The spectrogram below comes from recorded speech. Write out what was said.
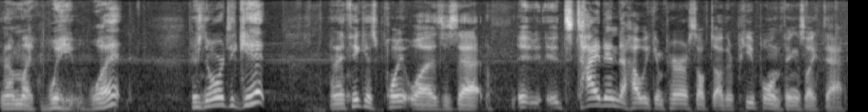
And I'm like, wait, what? There's nowhere to get? And I think his point was is that it, it's tied into how we compare ourselves to other people and things like that.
